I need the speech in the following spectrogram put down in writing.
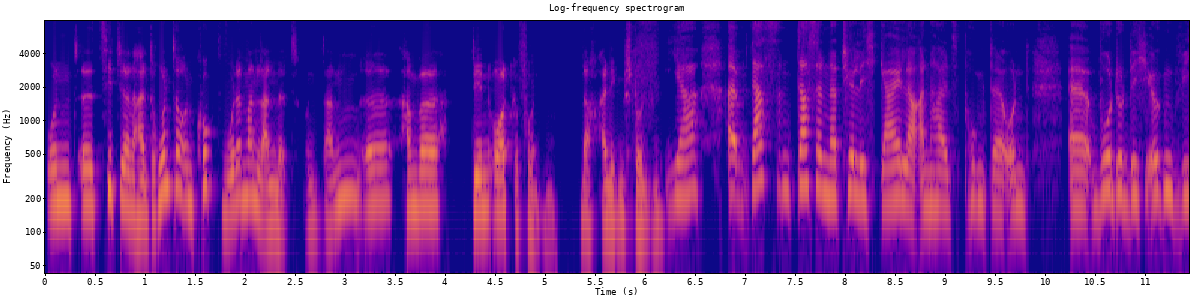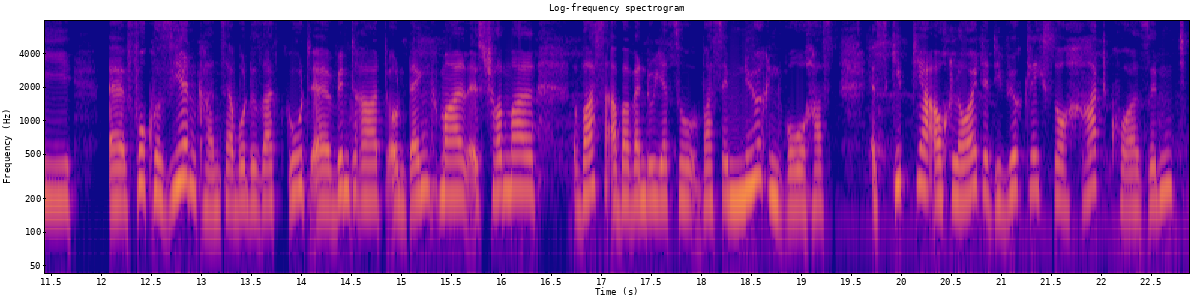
und äh, zieht die dann halt runter und guckt, wo der Mann landet. Und dann äh, haben wir den Ort gefunden nach einigen Stunden. Ja, äh, das sind, das sind natürlich geile Anhaltspunkte und äh, wo du dich irgendwie äh, fokussieren kannst, ja, wo du sagst, gut, äh, Windrad und Denkmal ist schon mal was, aber wenn du jetzt so was im Nirgendwo hast, es gibt ja auch Leute, die wirklich so hardcore sind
